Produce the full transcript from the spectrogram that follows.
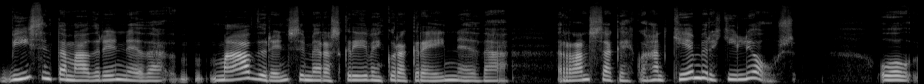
Vísindamadurinn eða maðurinn sem er að skrifa einhverja grein eða rannsaka eitthvað, hann kemur ekki í ljós. Og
